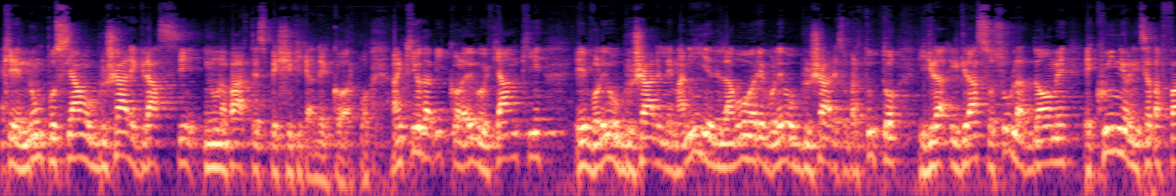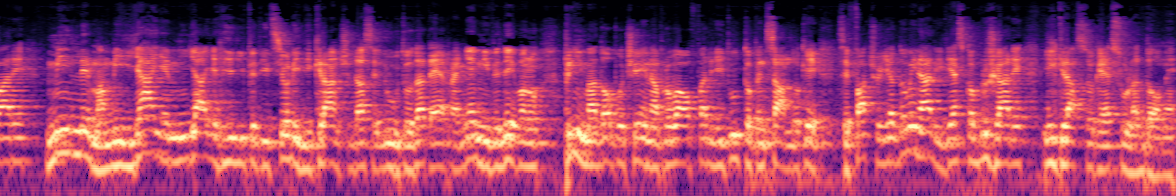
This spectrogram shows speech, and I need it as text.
che non possiamo bruciare grassi in una parte specifica del corpo. Anch'io da piccolo avevo i fianchi e volevo bruciare le maniglie dell'amore, volevo bruciare soprattutto il, gra il grasso sull'addome e quindi ho iniziato a fare mille ma migliaia e migliaia di ripetizioni di crunch da seduto, da terra. I miei mi vedevano prima, dopo cena, provavo a fare di tutto pensando che se faccio gli addominali riesco a bruciare il grasso che è sull'addome.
